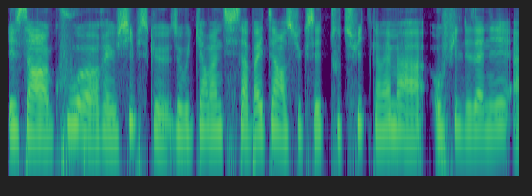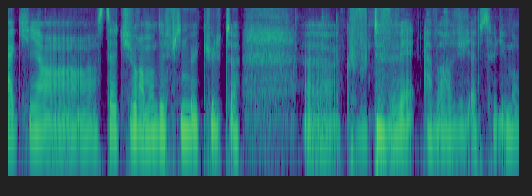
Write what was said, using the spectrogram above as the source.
Et c'est un coup euh, réussi puisque The Wicker Man, si ça n'a pas été un succès tout de suite, quand même, au fil des années, a acquis un, statut vraiment de film culte euh, que vous devez avoir vu absolument.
